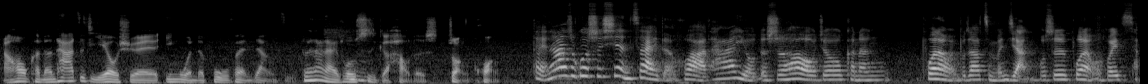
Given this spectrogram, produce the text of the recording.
然后可能他自己也有学英文的部分，这样子对他来说是一个好的状况。嗯、对，那如果是现在的话，他有的时候就可能。波兰文不知道怎么讲，或是波兰文会掺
